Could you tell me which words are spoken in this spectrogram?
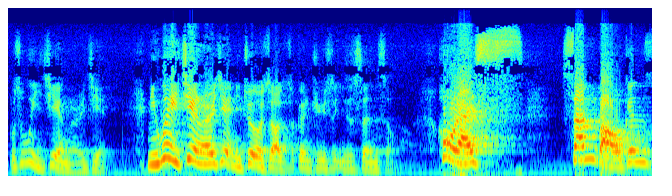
不是为建而建。你为建而建，你最后知道跟居士一直伸手。后来三宝跟。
